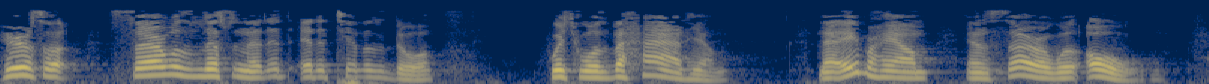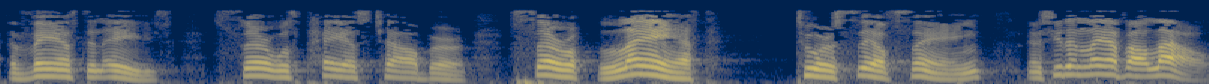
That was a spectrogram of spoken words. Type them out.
here's what Sarah was listening at, at the the door, which was behind him. Now Abraham and Sarah were old, advanced in age. Sarah was past childbearing. Sarah laughed to herself, saying, and she didn't laugh out loud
